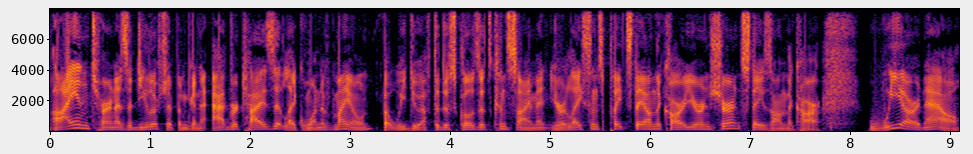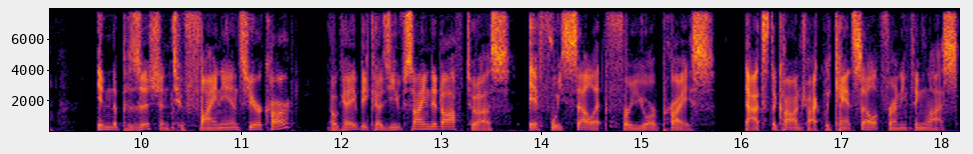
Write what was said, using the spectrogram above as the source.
I, in turn, as a dealership, am going to advertise it like one of my own, but we do have to disclose its consignment. Your license plate stay on the car, your insurance stays on the car. We are now in the position to finance your car, okay, because you've signed it off to us if we sell it for your price. That's the contract. We can't sell it for anything less.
